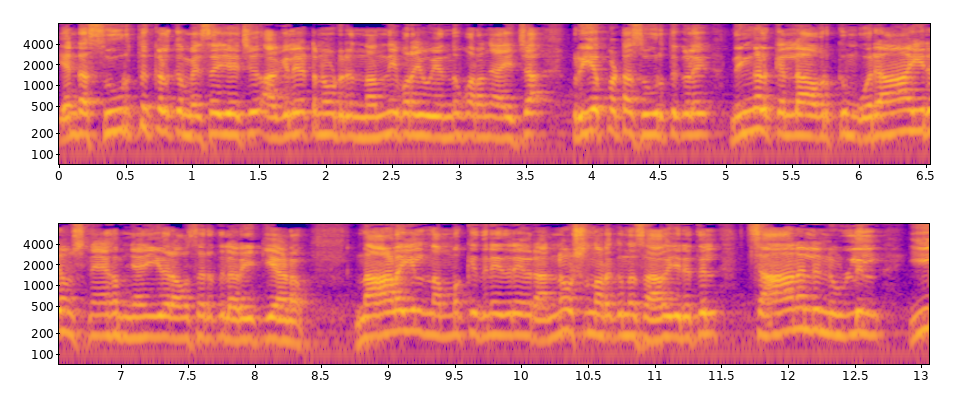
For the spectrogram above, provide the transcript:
എന്റെ സുഹൃത്തുക്കൾക്ക് മെസ്സേജ് അയച്ച് അഖിലേട്ടനോടൊരു നന്ദി പറയൂ എന്ന് പറഞ്ഞ് അയച്ച പ്രിയപ്പെട്ട സുഹൃത്തുക്കളെ നിങ്ങൾക്കെല്ലാവർക്കും ഒരായിരം സ്നേഹം ഞാൻ ഈ ഒരു അവസരത്തിൽ അറിയിക്കുകയാണ്. നാളെയിൽ നമുക്ക് ഇതിനെതിരെ ഒരു അന്വേഷണം നടക്കുന്ന സാഹചര്യത്തിൽ ചാനലിനുള്ളിൽ ഈ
